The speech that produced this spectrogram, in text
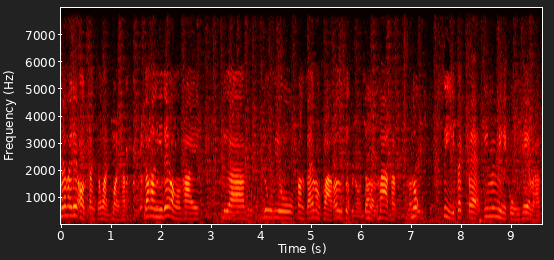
ไม่ค่อยได้ออกต่างจังหวัดบ่อยครับ แล้วครั้งนี้ได้ออกมาพายเรือดูวิวฝั่งซ้ายฝั่งขวาก็รู้สึกสนุกมากครับ นกสีแปลกๆที่ไม่มีในกรุงเทพอะครับ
